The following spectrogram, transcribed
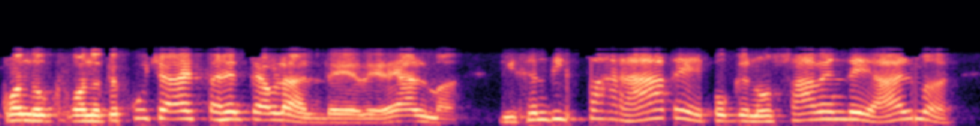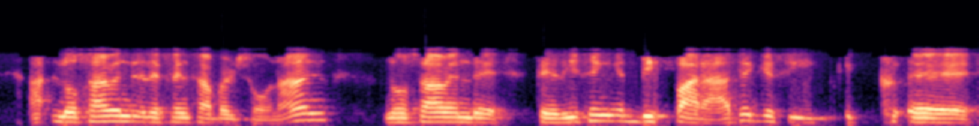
cuando cuando te escuchas a esta gente hablar de de, de alma dicen disparate porque no saben de armas no saben de defensa personal no saben de te dicen disparate que si eh,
